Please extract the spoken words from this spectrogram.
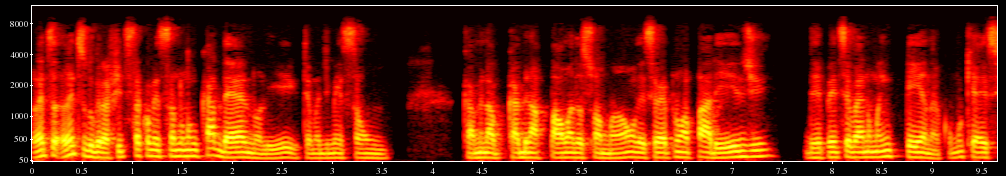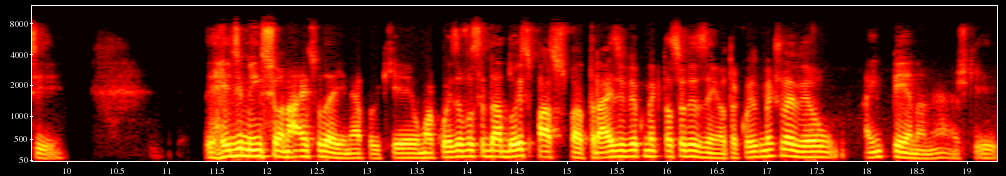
antes, antes do grafite, você está começando num caderno ali, tem uma dimensão cabe na, cabe na palma da sua mão, daí você vai para uma parede, de repente você vai numa empena. Como que é esse redimensionar isso daí, né? Porque uma coisa é você dar dois passos para trás e ver como é que está seu desenho, outra coisa é como é que você vai ver o, a empena, né? Acho que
